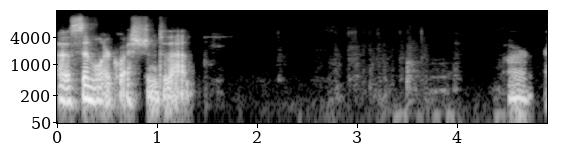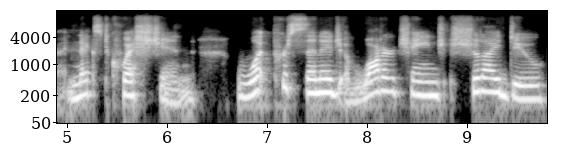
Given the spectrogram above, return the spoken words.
a similar question to that. All right, next question. What percentage of water change should I do?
